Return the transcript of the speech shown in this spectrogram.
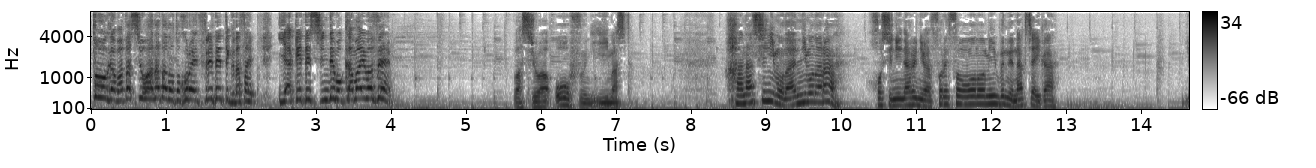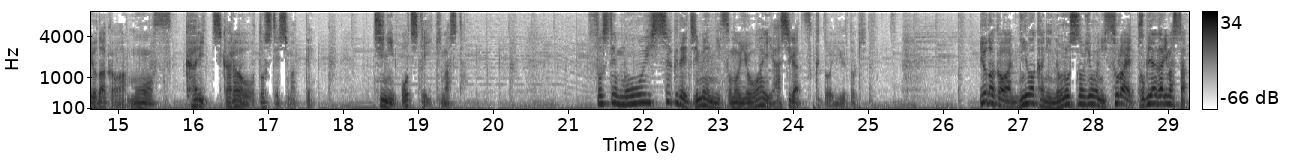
どうか私をあなたのところへ連れてってください。焼けて死んでも構いません。わしは王風に言いました。話にも何にもならん。星になるにはそれ相応の身分でなくちゃいかん。よだかはもうすっかり力を落としてしまって地に落ちていきました。そしてもう一尺で地面にその弱い足がつくという時よだかはにわかにのろしのように空へ飛び上がりました。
